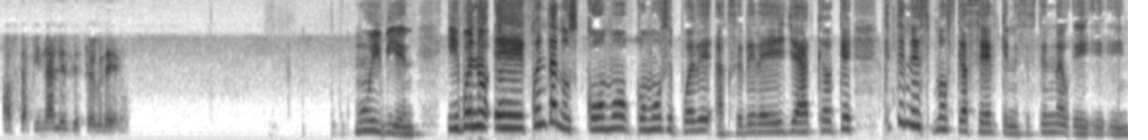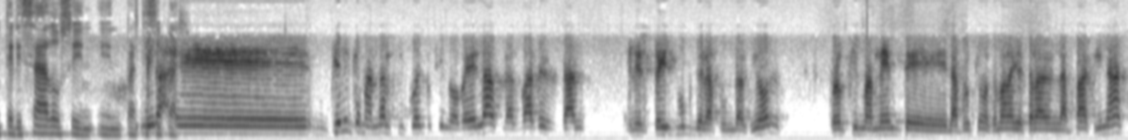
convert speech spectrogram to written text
hasta finales de febrero. Muy bien. Y bueno, eh, cuéntanos cómo, cómo se puede acceder a ella, qué, qué, tenemos que hacer quienes estén eh, eh, interesados en, en, participar. Mira, tienen que mandar sus cuentos y novelas, las bases están en el Facebook de la Fundación, próximamente, la próxima semana ya estarán en la página,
